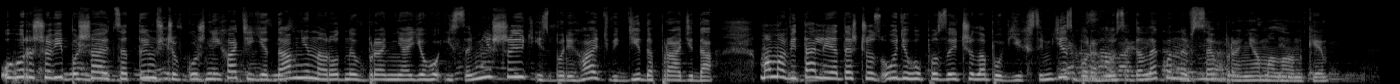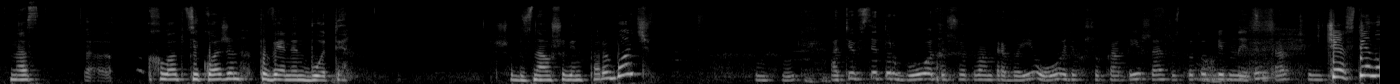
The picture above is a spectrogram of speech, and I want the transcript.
У Горошові пишаються тим, що в кожній хаті є давнє народне вбрання. Його і самі шиють, і зберігають від діда-прадіда. Мама Віталія дещо з одягу позичила, бо в їх сім'ї збереглося далеко не все вбрання маланки. У нас е, хлопці кожен повинен бути, щоб знав, що він парубоч. А ті всі турботи, що вам треба і одяг шукати, і ще щось, то тут дрібниці, так? Чи ні? Частину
